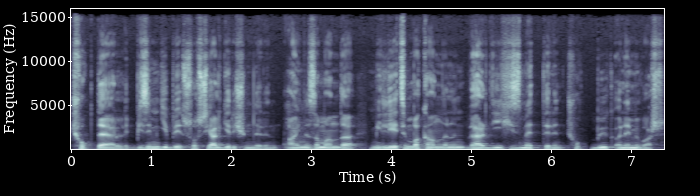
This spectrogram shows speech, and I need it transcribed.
çok değerli. Bizim gibi sosyal girişimlerin, aynı zamanda Milli Eğitim Bakanlığı'nın verdiği hizmetlerin çok büyük önemi var.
